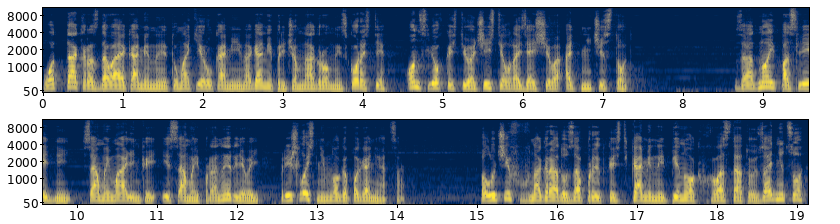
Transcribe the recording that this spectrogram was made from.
Вот так, раздавая каменные тумаки руками и ногами, причем на огромной скорости, он с легкостью очистил разящего от нечистот. За одной, последней, самой маленькой и самой пронырливой, пришлось немного погоняться. Получив в награду за прыткость каменный пинок в хвостатую задницу,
